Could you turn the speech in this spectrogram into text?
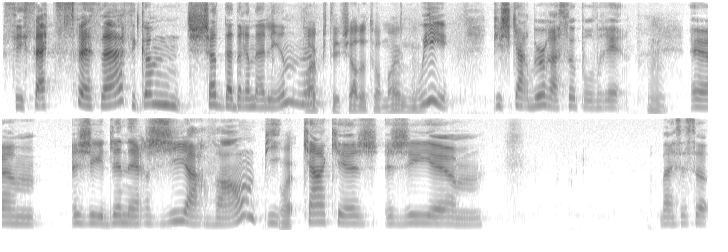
c'est satisfaisant. C'est comme une shot d'adrénaline. Ouais, puis t'es fier de toi-même. Oui, puis je carbure à ça pour vrai. Euh, j'ai de l'énergie à revendre, puis Ouais. quand que j'ai... euh, ben, c'est ça.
